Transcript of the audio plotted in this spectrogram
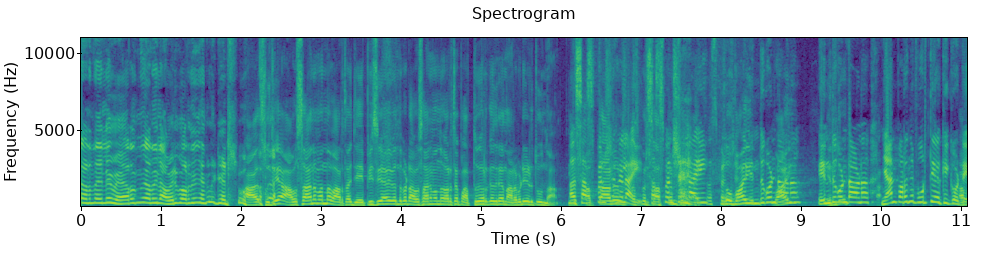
നടന്നതിൽ വേറെ നടന്നില്ല അവർ പറഞ്ഞു ഞങ്ങൾ കേട്ടു. സുജയ അവസാനം വന്ന വാർത്ത ജെ പി സിയുമായി ബന്ധപ്പെട്ട അവസാനം വന്ന വാർത്ത പത്ത് പേർക്കെതിരെ നടപടി എടുത്തു എന്തുകൊണ്ടാണ്? എന്തുകൊണ്ടാണ്? ഞാൻ പറഞ്ഞു പൂർത്തിയാക്കിക്കോട്ടെ.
